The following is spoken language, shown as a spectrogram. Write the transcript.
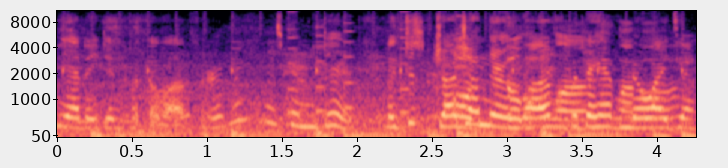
yeah, they didn't put the love. Or maybe this one did. Like just judge oh, on their love, but they have no idea.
